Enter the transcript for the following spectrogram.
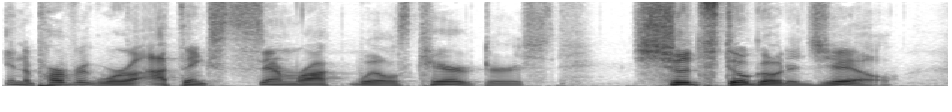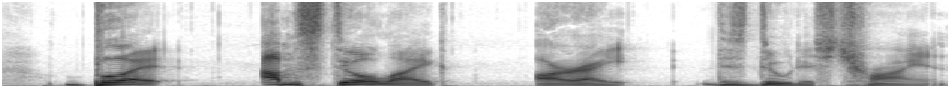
in a perfect world, I think Sam Rockwell's characters should still go to jail. But I'm still like, all right, this dude is trying.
